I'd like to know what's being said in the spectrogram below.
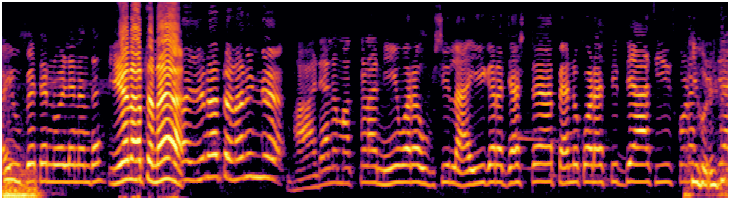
ಕೈ ಉಬ್ಬೇತೇನ್ ಒಳ್ಳೆ ನಂದ? ಏನಾತನ? ಏನಾತಣ ನಿಂಗ? ಭಾಡ್ಯಾನ ಮಕ್ಕಳ ನೀವರ ಉಬ್ಸಿಲ್ಲ. ಈಗರ ಜಸ್ಟ್ ಪೆನ್ ಕೊಡಿಸ್ತಿದ್ಯಾ ಸೀಸ್ ಕೊಡಿಸ್ತಿದ್ಯಾ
